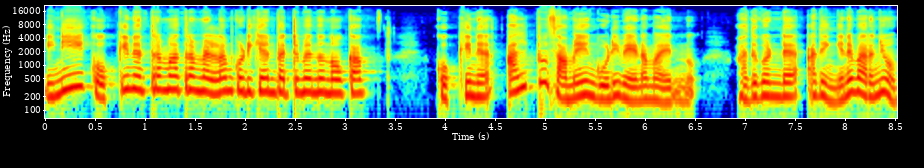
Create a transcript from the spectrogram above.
ഇനി ഈ കൊക്കിന് എത്രമാത്രം വെള്ളം കുടിക്കാൻ പറ്റുമെന്ന് നോക്കാം. കൊക്കിന് അല്പസമയം കൂടി വേണമായിരുന്നു. അതുകൊണ്ട് അതിങ്ങനെ പറഞ്ഞു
